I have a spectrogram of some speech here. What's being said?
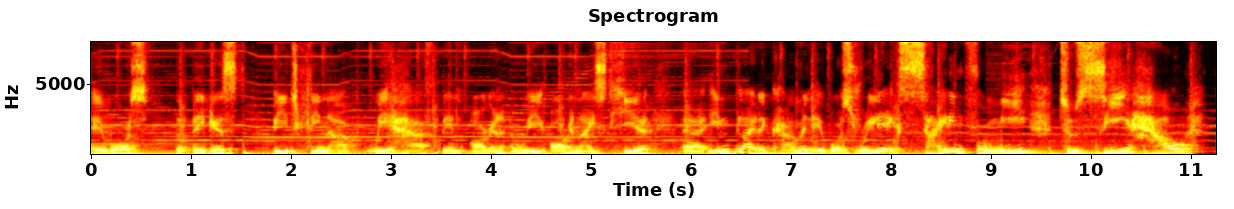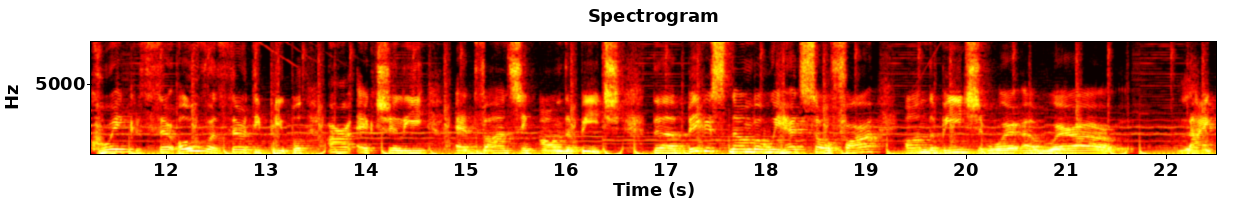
It was the biggest beach cleanup we have been organ- we organized here uh, in Playa del Carmen. It was really exciting for me to see how quick th- over 30 people are actually advancing on the beach. The biggest number we had so far on the beach were uh, were like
